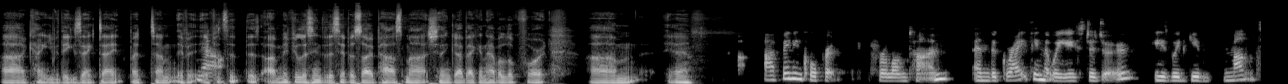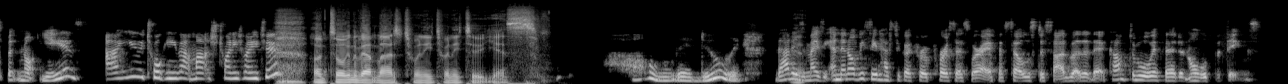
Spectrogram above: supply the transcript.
I uh, can't give you the exact date, but um, if, it, no. if it's um, if you're listening to this episode past March, then go back and have a look for it. Um, yeah, I've been in corporate for a long time, and the great thing that we used to do is we'd give months but not years. Are you talking about March 2022? I'm talking about March 2022. Yes holy dooly. That is yeah. amazing. And then obviously it has to go through a process where AFSLs decide whether they're comfortable with it and all of the things.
